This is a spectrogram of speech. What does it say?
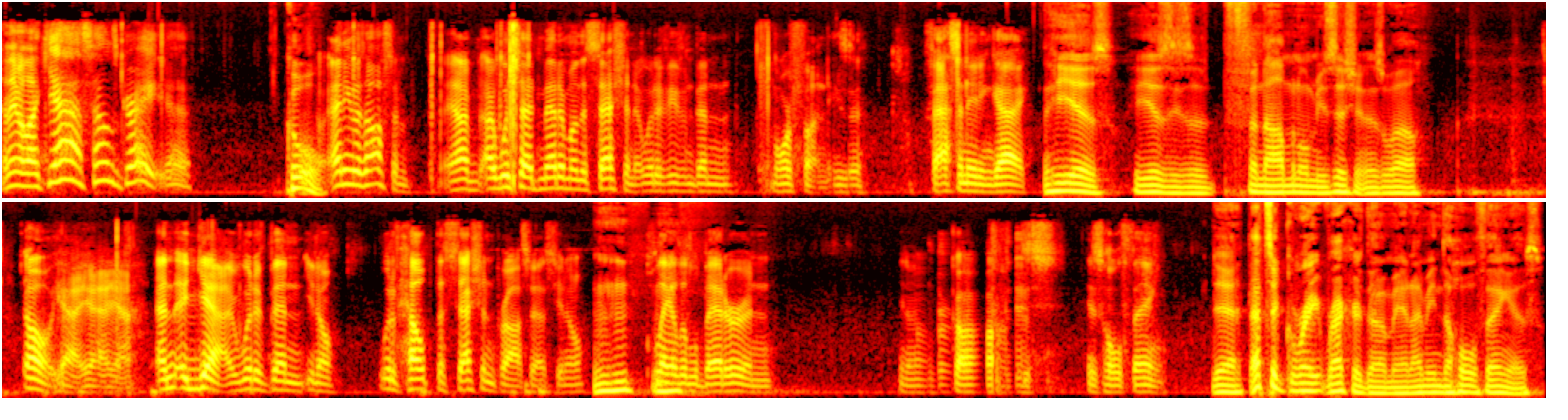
And they were like, "Yeah, sounds great. Yeah." Cool. And he was awesome. And I, I wish I'd met him on the session. It would have even been more fun. He's a fascinating guy. He is. He is. He's a phenomenal musician as well. Oh yeah, yeah, yeah. And uh, yeah, it would have been, you know, would have helped the session process. You know, Mm-hmm. play a little better and you know work off his his whole thing. Yeah, that's a great record, though, man. I mean, the whole thing is.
